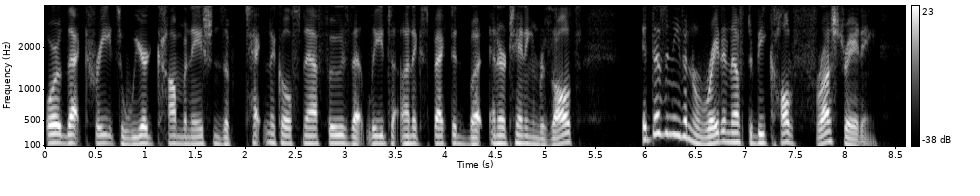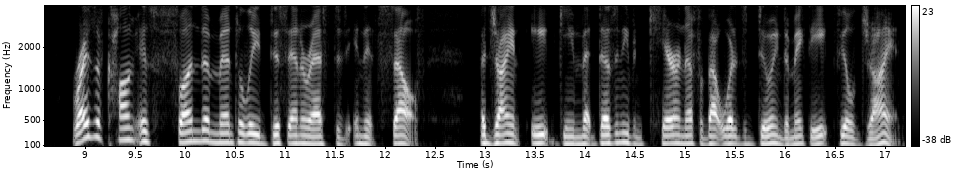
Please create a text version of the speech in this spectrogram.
or that creates weird combinations of technical snafus that lead to unexpected but entertaining results. It doesn't even rate enough to be called frustrating. Rise of Kong is fundamentally disinterested in itself a giant ape game that doesn't even care enough about what it's doing to make the ape feel giant.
